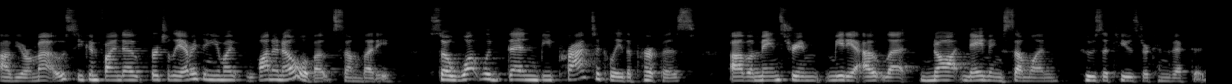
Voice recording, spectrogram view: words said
of your mouse, you can find out virtually everything you might want to know about somebody. So what would then be practically the purpose of a mainstream media outlet not naming someone who's accused or convicted?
